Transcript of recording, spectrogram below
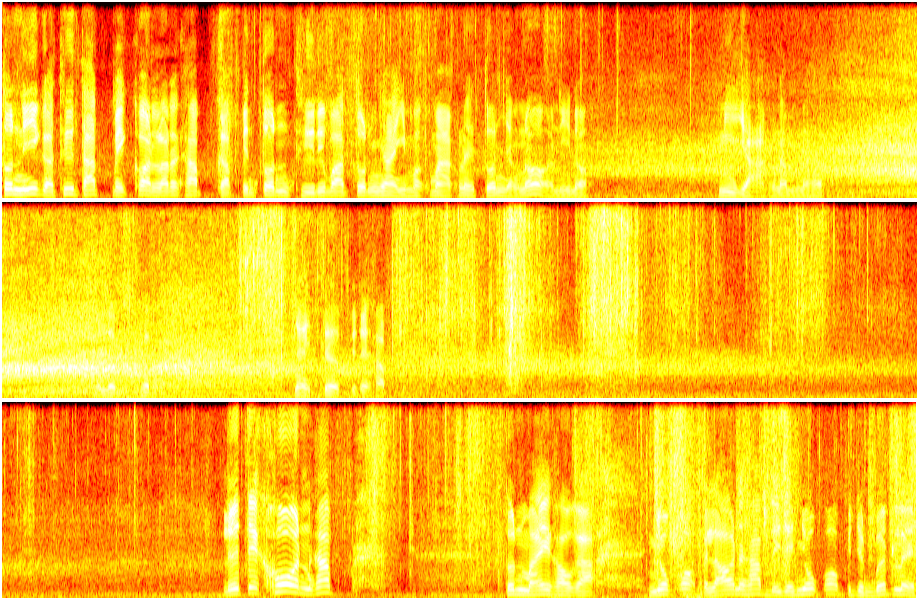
ต้นนี้ก็ถือตัดไปก่อนแล้วนะครับกับเป็นต้นถือได้ว่าต้นใหญ่มากๆเลยต้นอย่างนออันนี้เนาะมีอย่างนำนะฮะเริ่มเพิ่มใหญ่เติบอยู่ด้วยครับเหลือแต่โค่นครับ ต้นไม้เขากะยกออกไปแล้วนะครับเดี๋ยวจะยกออกไปจนเบิดเลย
